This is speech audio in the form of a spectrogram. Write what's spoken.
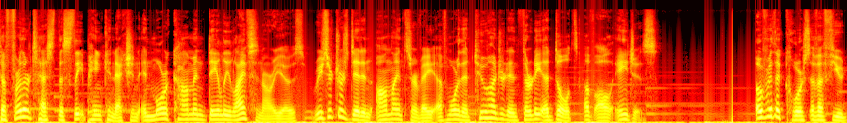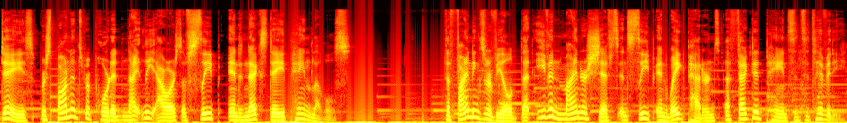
To further test the sleep pain connection in more common daily life scenarios, researchers did an online survey of more than 230 adults of all ages. Over the course of a few days, respondents reported nightly hours of sleep and next day pain levels. The findings revealed that even minor shifts in sleep and wake patterns affected pain sensitivity.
